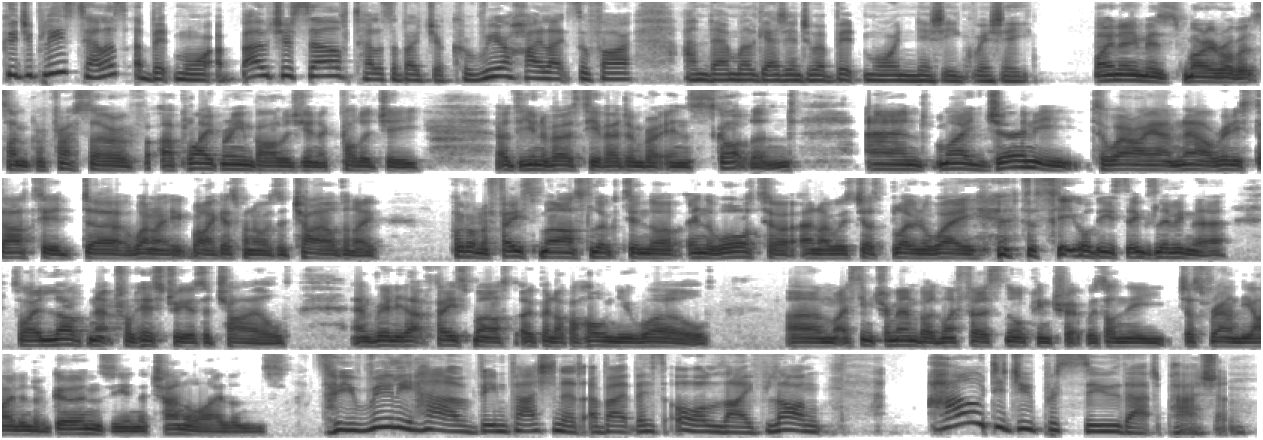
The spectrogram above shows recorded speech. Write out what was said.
Could you please tell us a bit more about yourself? Tell us about your career highlights so far, and then we'll get into a bit more nitty gritty. My name is Murray Roberts. I'm Professor of Applied Marine Biology and Ecology at the University of Edinburgh in Scotland. And my journey to where I am now really started uh, when I, well, I guess when I was a child and I put on a face mask, looked in the in the water, and I was just blown away to see all these things living there. So I loved natural history as a child, and really that face mask opened up a whole new world. Um, I seem to remember my first snorkeling trip was on the just around the island of Guernsey in the Channel Islands. So you really have been passionate about this all life long. How did you pursue that passion?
